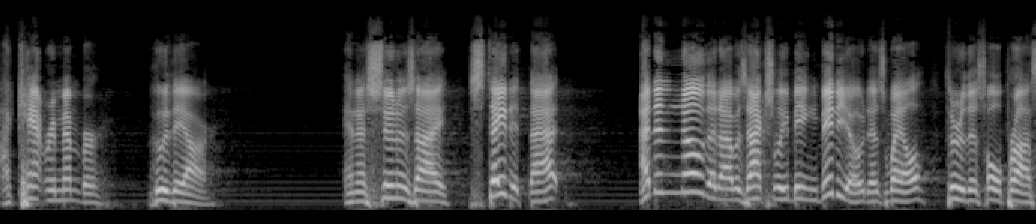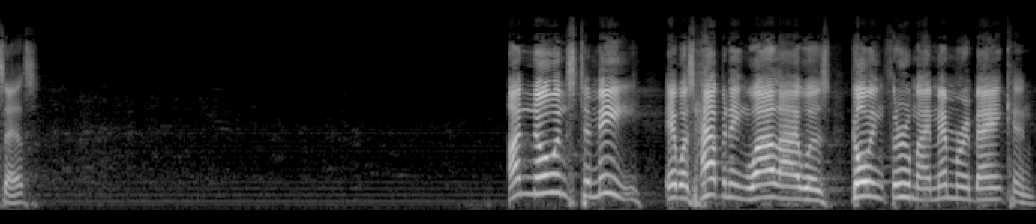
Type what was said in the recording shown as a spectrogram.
I can't remember who they are. And as soon as I stated that, I didn't know that I was actually being videoed as well through this whole process. Unknowns to me, it was happening while I was going through my memory bank and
